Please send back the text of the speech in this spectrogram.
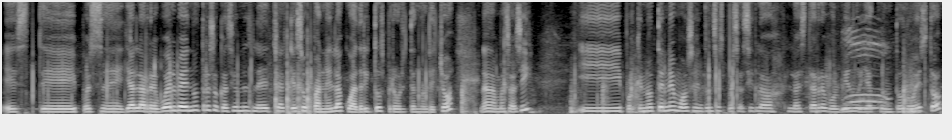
este, pues eh, ya la revuelve. En otras ocasiones le echa queso panela, cuadritos, pero ahorita no le echó, nada más así. Y porque no tenemos, entonces pues así la, la está revolviendo ya con todo esto.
